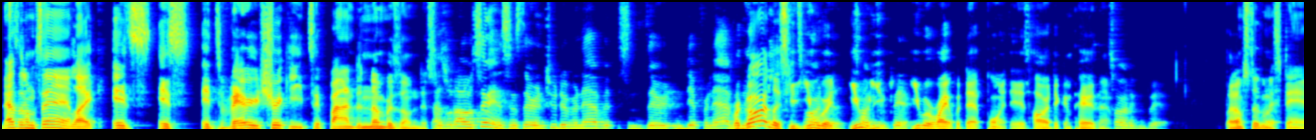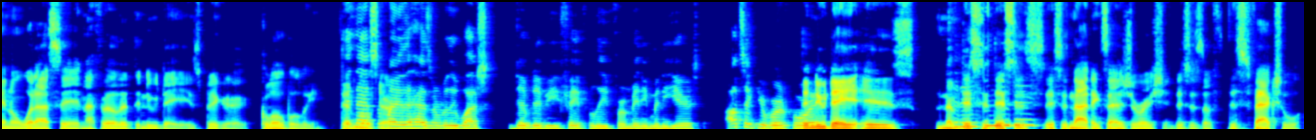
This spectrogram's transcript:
That's what I'm saying. Like it's it's it's very tricky to find the numbers on this. That's one. what I was saying. Since they're in two different avenues, since they're in different avenues. Regardless, you, you were to- you you, you were right with that point. That it's hard to compare them. It's hard to compare. But I'm still going Right. to stand on what I said, and I feel that the New Day is bigger globally than And that's Durk. somebody that hasn't really watched WWE faithfully for many, many years. I'll take your word for The it. The New Day is no. This is is this New is this is not exaggeration. This is a this is factual.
